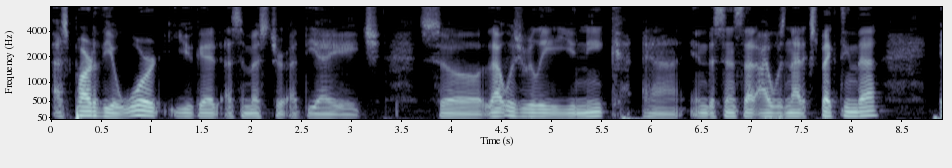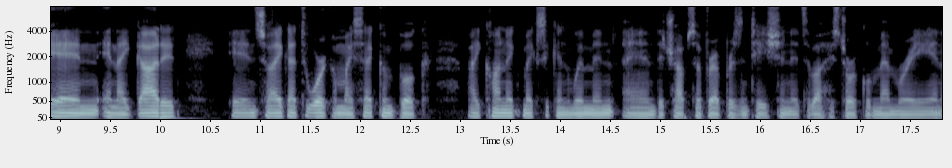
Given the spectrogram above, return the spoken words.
as part of the award, you get a semester at the IH. So that was really unique uh, in the sense that I was not expecting that, and and I got it, and so I got to work on my second book, iconic Mexican women and the traps of representation. It's about historical memory and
